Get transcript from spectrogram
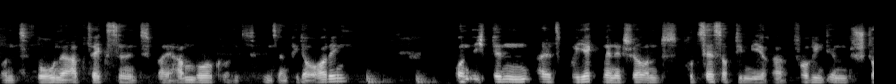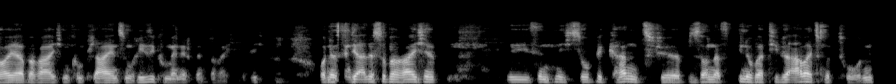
und wohne abwechselnd bei Hamburg und in St. Peter-Ording. Und ich bin als Projektmanager und Prozessoptimierer vorwiegend im Steuerbereich, im Compliance, im Risikomanagementbereich. Und das sind ja alles so Bereiche, die sind nicht so bekannt für besonders innovative Arbeitsmethoden.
